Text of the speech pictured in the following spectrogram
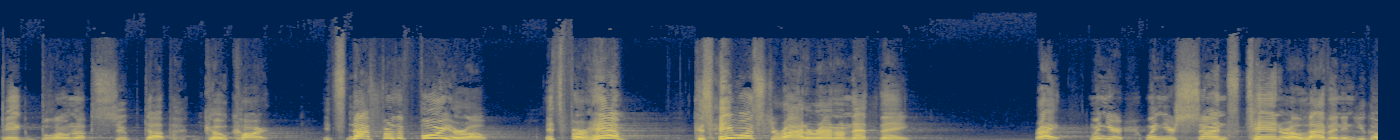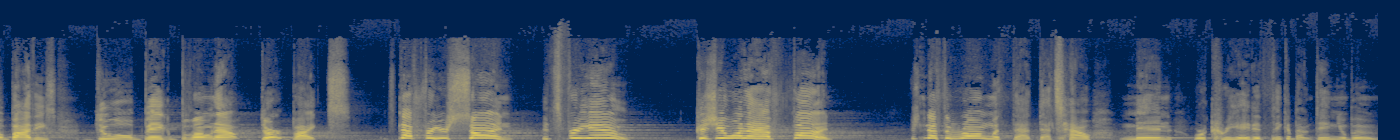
big, blown up, souped up go kart, it's not for the four year old, it's for him because he wants to ride around on that thing, right? When, you when your son's 10 or 11 and you go buy these dual big blown out dirt bikes, it's not for your son, it's for you because you want to have fun. There's nothing wrong with that. That's how men were created. Think about Daniel Boone,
